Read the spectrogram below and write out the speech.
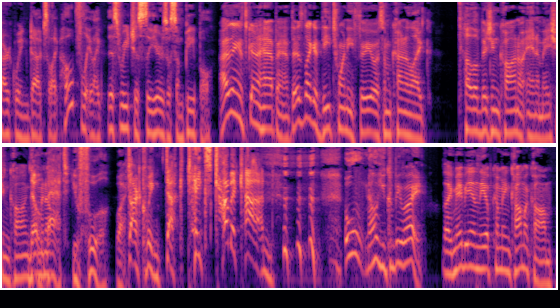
Darkwing Duck. So like hopefully like this reaches the ears of some people. I think it's going to happen. If there's like a D23 or some kind of like television con or animation con No, coming up. Matt, you fool. What? Darkwing Duck takes Comic Con. Oh, no, you could be right. Like maybe in the upcoming Comic Con.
